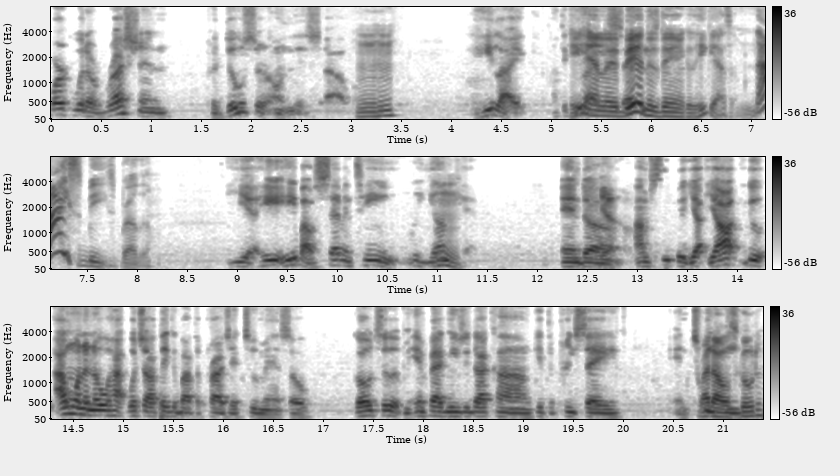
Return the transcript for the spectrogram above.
work with a Russian producer on this album. Mm-hmm he like I think he, he handling like business then because he got some nice beats, brother. Yeah, he he about seventeen, really young mm. cat. And um, yeah. I'm super y- y'all. Dude, I want to know how, what y'all think about the project too, man. So go to impactmusic.com, get the pre-save, and tweet right on Scooter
